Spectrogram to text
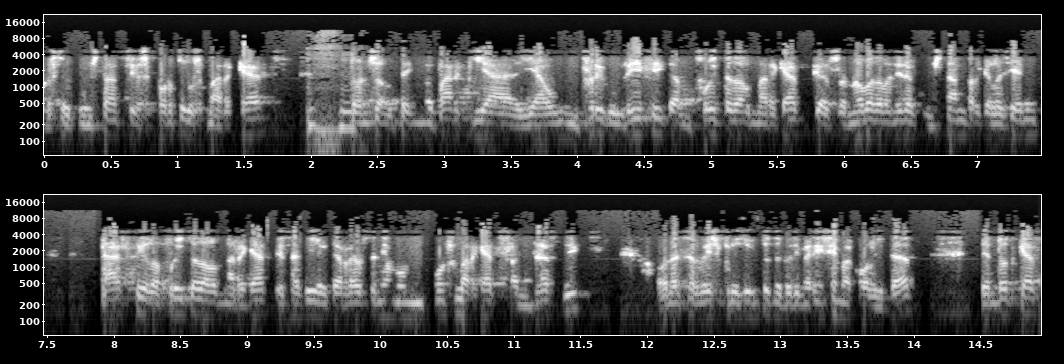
per circumstàncies, porto els mercats, uh -huh. doncs al Tecnoparc hi ha, hi ha un frigorífic amb fruita del mercat que es renova de manera constant perquè la gent tasti la fruita del mercat, que sàpiga que a Reus tenim un, uns mercats fantàstics on es serveix productes de primeríssima qualitat. I en tot cas,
